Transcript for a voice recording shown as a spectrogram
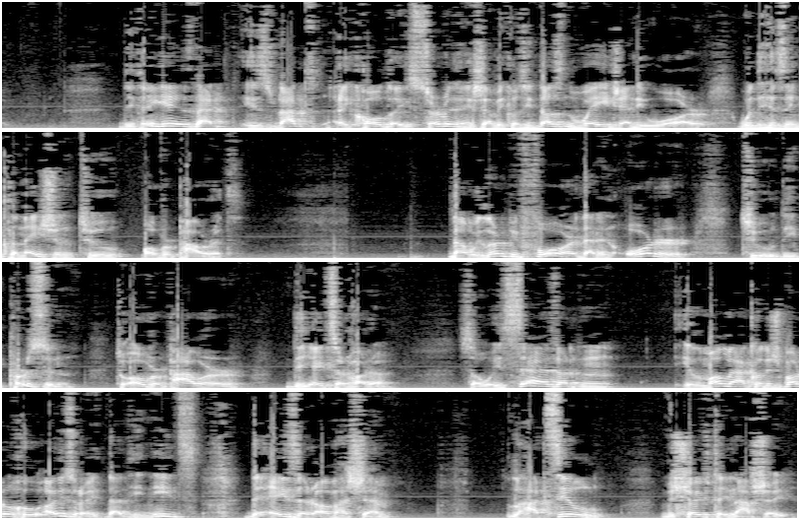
The thing is that he's not a, called a servant in Hashem because he doesn't wage any war with his inclination to overpower it. Now we learned before that in order to the person to overpower the Yetzer Hara, so he says that he needs the Ezer of Hashem lahatzil mishoivtei nafshay,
